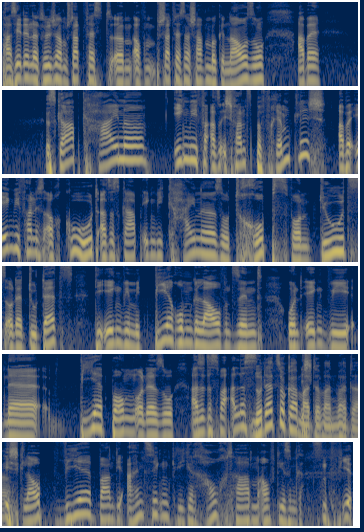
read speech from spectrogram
Passiert dann natürlich auf dem Stadtfest, ähm, auf dem Stadtfest in Aschaffenburg genauso. Aber es gab keine, irgendwie, also ich fand es befremdlich, aber irgendwie fand ich es auch gut. Also es gab irgendwie keine so Trupps von Dudes oder Dudettes, die irgendwie mit Bier rumgelaufen sind und irgendwie eine Bierbong oder so. Also das war alles. Nur der Zuckermatte, wann war da? Ich glaube, wir waren die einzigen, die geraucht haben auf diesem ganzen 4.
